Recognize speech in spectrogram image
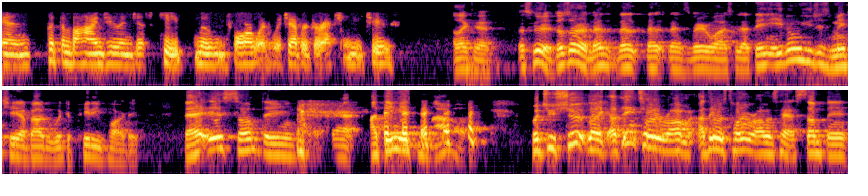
and put them behind you and just keep moving forward, whichever direction you choose. I like that. That's good. Those are that's that, that's very wise because I think even when you just mentioned about with the pity party, that is something that I think it's allowed. but you should like I think Tony Robbins. I think it was Tony Robbins had something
